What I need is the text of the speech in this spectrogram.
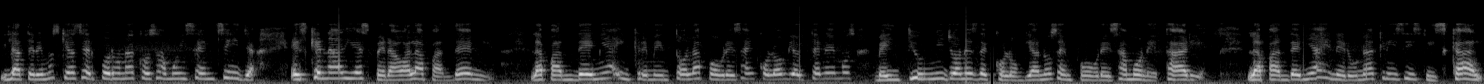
y la tenemos que hacer por una cosa muy sencilla, es que nadie esperaba la pandemia. La pandemia incrementó la pobreza en Colombia. Hoy tenemos 21 millones de colombianos en pobreza monetaria. La pandemia generó una crisis fiscal.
